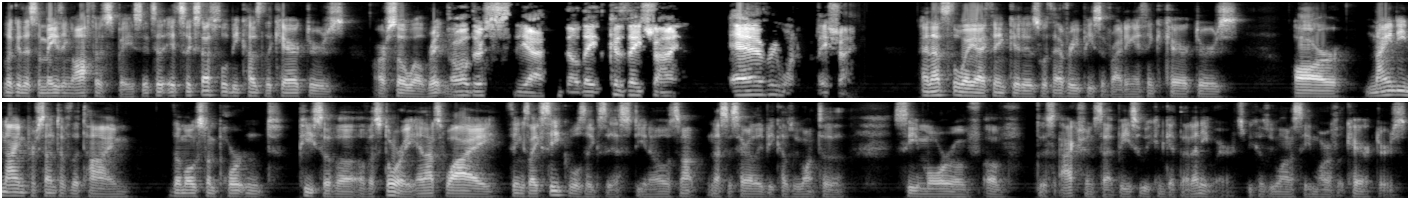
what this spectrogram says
look at this amazing office space. It's it's successful because the characters are so well written. Oh, there's yeah. No, they because they shine. Every one of them, they shine. And that's the way I think it is with every piece of writing. I think characters are 99% of the time the most important piece of a, of a story. And that's why things like sequels exist. You know, it's not necessarily because we want to see more of, of this action set piece. We can get that anywhere. It's because we want to see more of the characters.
